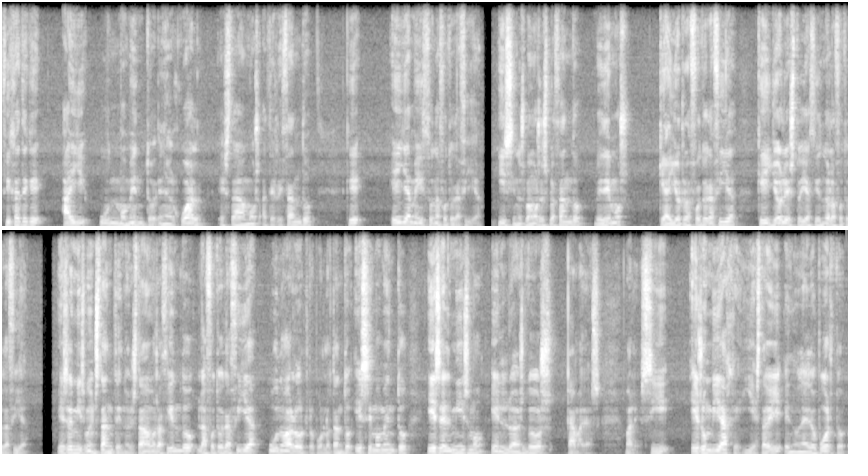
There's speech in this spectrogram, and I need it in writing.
Fíjate que hay un momento en el cual estábamos aterrizando que ella me hizo una fotografía y si nos vamos desplazando veremos que hay otra fotografía que yo le estoy haciendo la fotografía es el mismo instante, nos estábamos haciendo la fotografía uno al otro, por lo tanto ese momento es el mismo en las dos cámaras. Vale, si es un viaje y estoy en un aeropuerto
